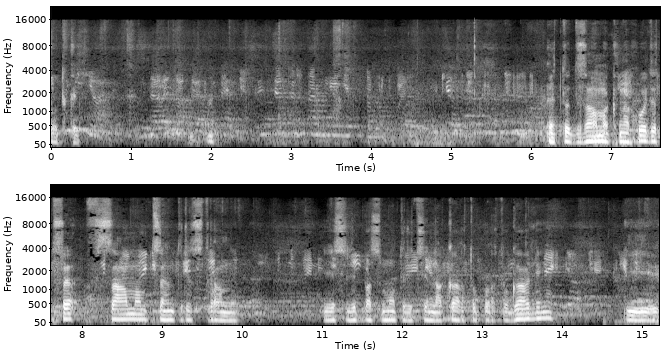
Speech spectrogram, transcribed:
Фоткой. Этот замок находится в самом центре страны. Если посмотрите на карту Португалии и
